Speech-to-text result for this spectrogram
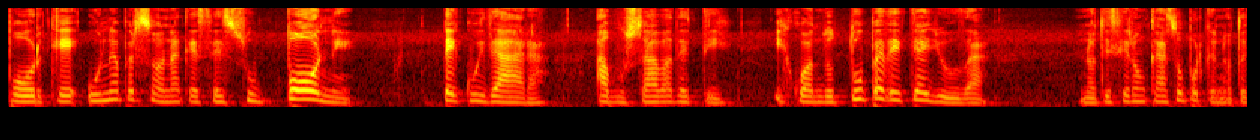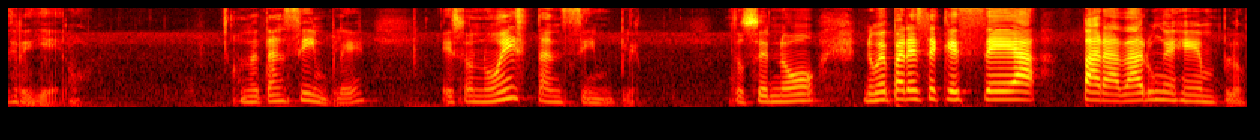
porque una persona que se supone te cuidara abusaba de ti y cuando tú pediste ayuda no te hicieron caso porque no te creyeron. No es tan simple, ¿eh? eso no es tan simple. Entonces no, no me parece que sea para dar un ejemplo.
